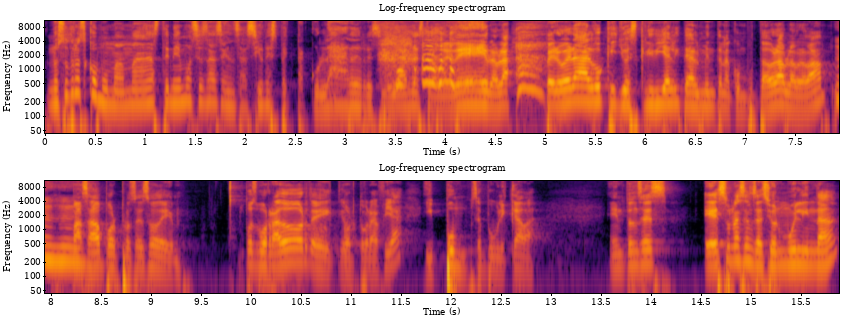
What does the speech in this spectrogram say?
nosotros como mamás tenemos esa sensación espectacular de recibir a nuestro bebé, bla, bla. Pero era algo que yo escribía literalmente en la computadora, bla, bla, bla. Pasaba por proceso de, pues, borrador, de ortografía y pum, se publicaba. Entonces, es una sensación muy linda.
